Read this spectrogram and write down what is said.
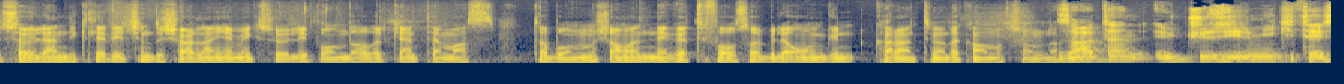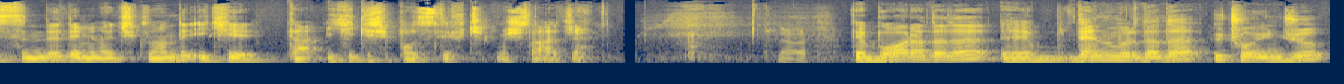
söylendikleri için dışarıdan yemek söyleyip onu da alırken temasta bulunmuş ama negatif olsa bile 10 gün karantinada kalmak zorunda. Zaten 322 testinde demin açıklandı. 2 2 kişi pozitif çıkmış sadece. Evet. Ve bu arada da e, Denver'da da 3 oyuncu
